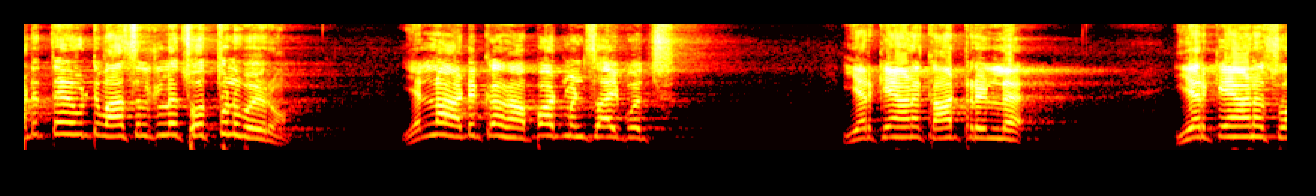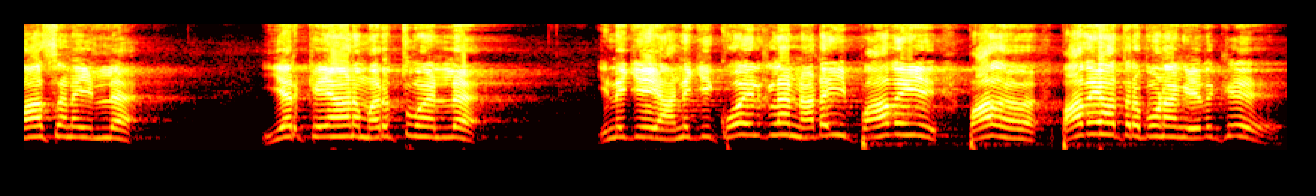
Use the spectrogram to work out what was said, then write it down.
அடுத்த விட்டு வாசலுக்குள்ள சொத்துன்னு போயிடும் எல்லாம் அடுக்காக அப்பார்ட்மெண்ட்ஸ் ஆகி போச்சு. இயற்கையான காற்று இல்லை. இயற்கையான சுவாசனை இல்லை. இயற்கையான மருத்துவம் இல்லை. இன்னைக்கு அன்னைக்கு கோயிலுக்கெல்லாம் நடை பாதை பாத யாத்திரை போனாங்க. எதுக்கு?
